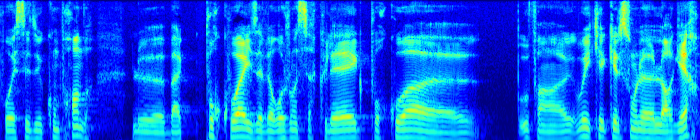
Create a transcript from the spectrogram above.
pour essayer de comprendre le, bah, pourquoi ils avaient rejoint Circuleg, pourquoi, enfin, oui, quelles sont leurs guerres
